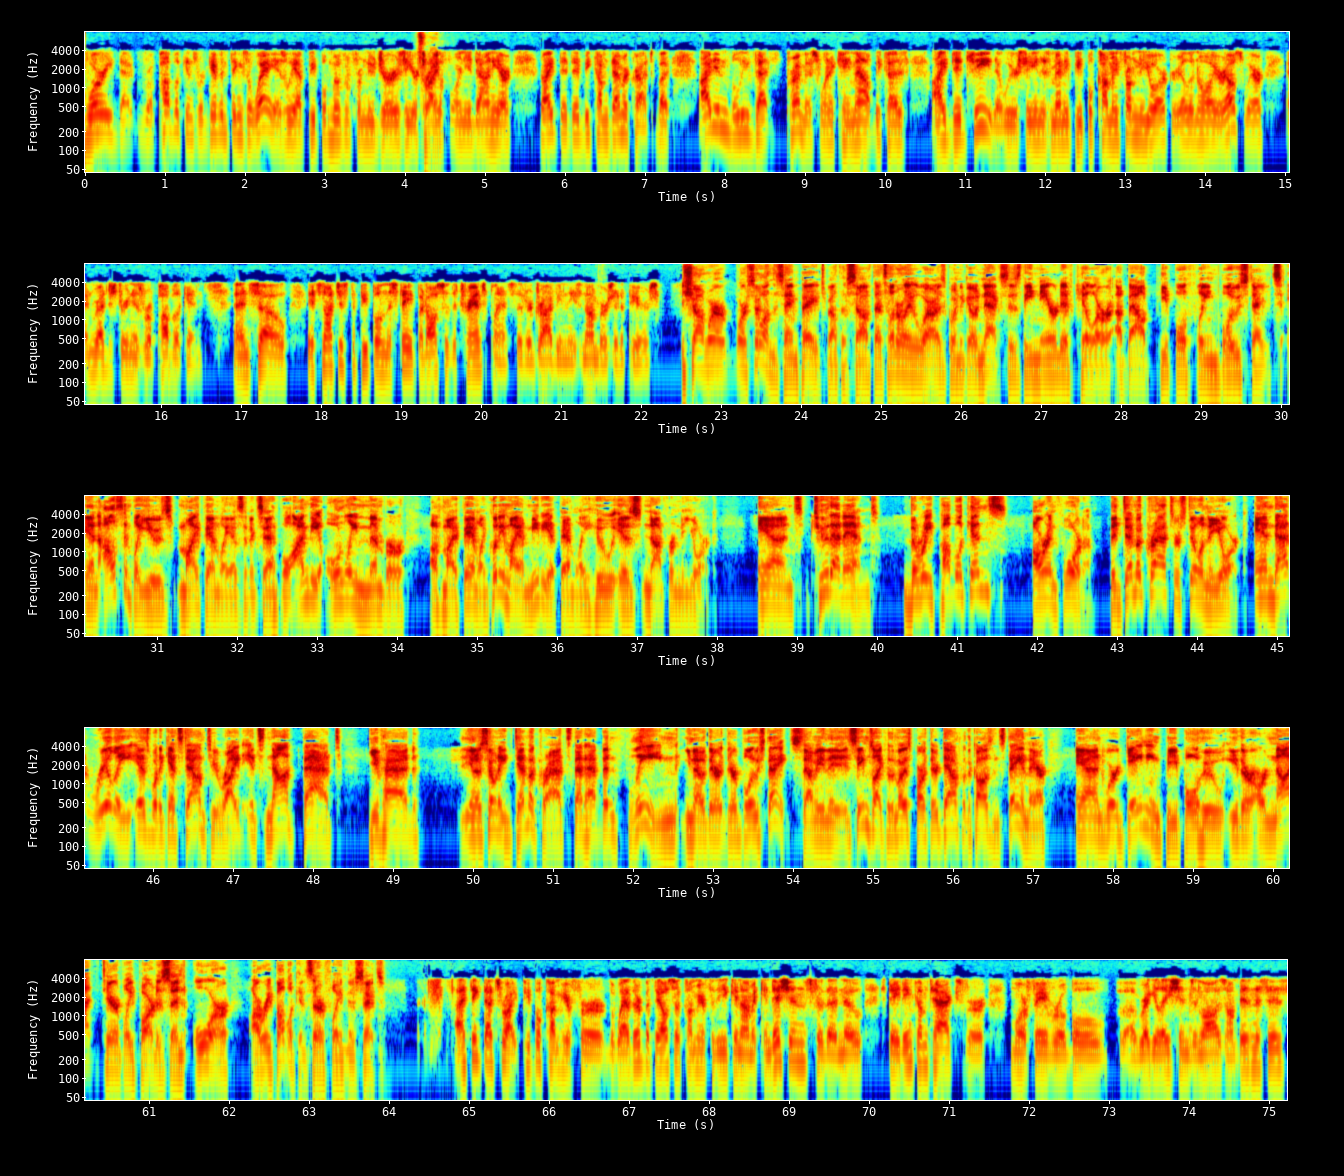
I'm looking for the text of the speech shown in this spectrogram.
worried that Republicans were giving things away as we have people moving from New Jersey or That's California right. down here, right? That they'd become Democrats. But I didn't believe that premise when it came out because I did see that we were seeing as many people coming from New York or Illinois or elsewhere and registering as Republican. And so it's not just the people in the state, but also the transplants that are driving these numbers. It appears. Sean, we're we're so on the same page about this stuff. That's literally where I was going to go next. Is the narrative killer about people fleeing blue states? And I'll simply use my family as an example. I'm the only member of my family, including my immediate family, who is not from New York. And to that end, the Republicans are in Florida. The Democrats are still in New York. And that really is what it gets down to, right? It's not that you've had you know, so many Democrats that have been fleeing, you know, their, their blue states. I mean, it seems like for the most part, they're down for the cause and staying there. And we're gaining people who either are not terribly partisan or are Republicans that are fleeing those states. I think that's right. People come here for the weather, but they also come here for the economic conditions, for the no state income tax, for more favorable uh, regulations and laws on businesses.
